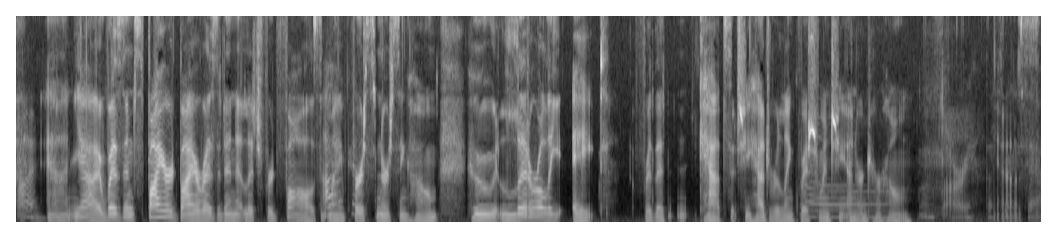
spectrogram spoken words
Fun. And yeah, it was inspired by a resident at Litchford Falls, at oh, my okay. first nursing home, who literally ate for the cats that she had to relinquish oh, when she entered her home. I'm sorry. That's yes. very sad.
